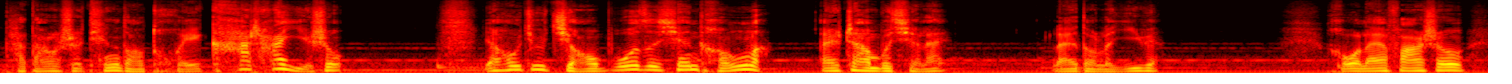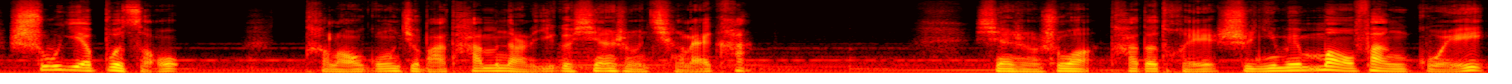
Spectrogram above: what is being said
他当时听到腿咔嚓一声，然后就脚脖子先疼了，哎，站不起来，来到了医院。后来发生输液不走，她老公就把他们那儿的一个先生请来看。先生说，她的腿是因为冒犯鬼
